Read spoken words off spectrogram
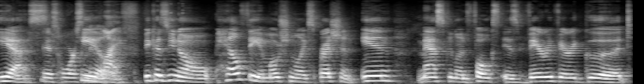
yes This horseman healed. life. because you know healthy emotional expression in masculine folks is very very good.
